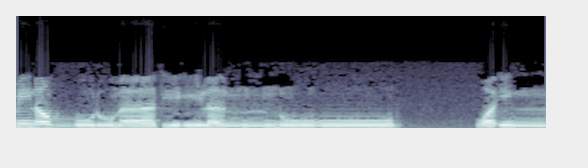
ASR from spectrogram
من الظلمات إلى النور. وإن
